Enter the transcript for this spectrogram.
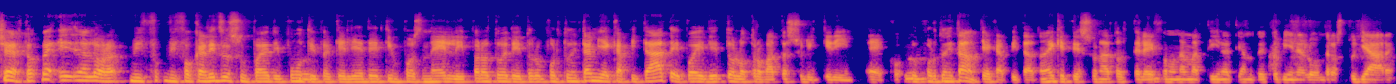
Certo, beh, allora mi, fo- mi, focalizzo su un paio di punti mm. perché li hai detti un po' snelli, però tu hai detto l'opportunità mi è capitata e poi hai detto l'ho trovata su LinkedIn. Ecco, mm. l'opportunità non ti è capitata, non è che ti è suonato il telefono una mattina e ti hanno detto vieni a Londra a studiare,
